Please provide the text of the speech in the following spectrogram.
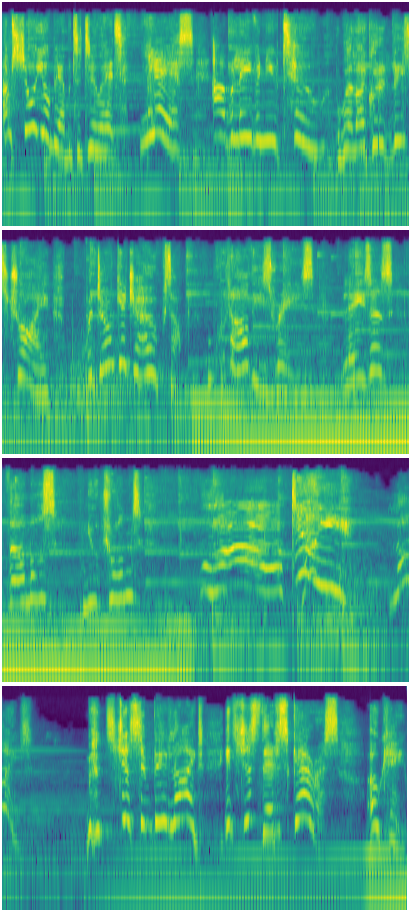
I'm sure you'll be able to do it. Yes, I believe in you too. Well, I could at least try. But don't get your hopes up. What are these rays? Lasers? Thermals? Neutrons? Doowee! Light! It's just simply light. It's just there to scare us. Okay.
